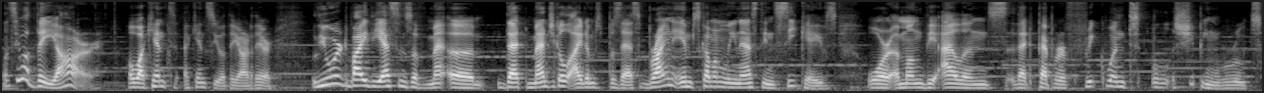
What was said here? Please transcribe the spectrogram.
Let's see what they are. Oh, I can't I can't see what they are there. Lured by the essence of ma uh, that magical items possess, brine imps commonly nest in sea caves or among the islands that pepper frequent shipping routes.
